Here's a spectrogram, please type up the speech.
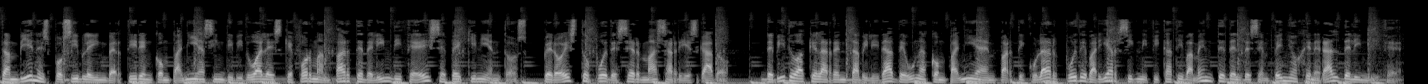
También es posible invertir en compañías individuales que forman parte del índice SP500, pero esto puede ser más arriesgado, debido a que la rentabilidad de una compañía en particular puede variar significativamente del desempeño general del índice.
